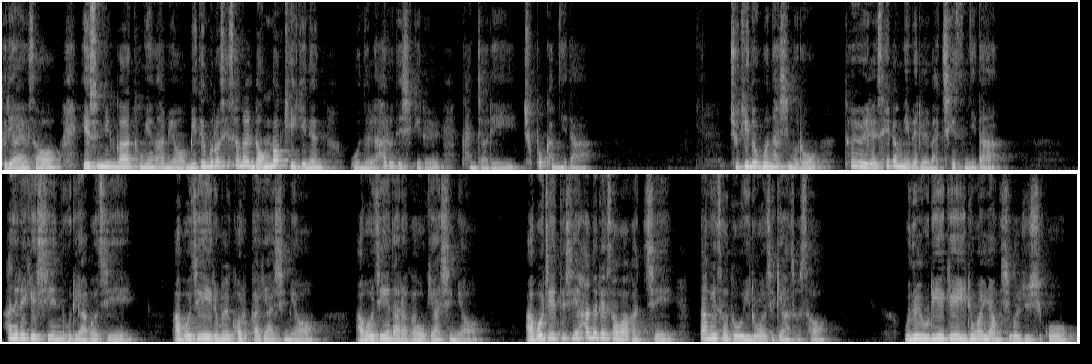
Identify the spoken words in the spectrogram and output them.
그리하여서 예수님과 동행하며 믿음으로 세상을 넉넉히 이기는 오늘 하루 되시기를 간절히 축복합니다. 주기도문 하심으로 토요일 새벽 예배를 마치겠습니다. 하늘에 계신 우리 아버지, 아버지의 이름을 거룩하게 하시며 아버지의 나라가 오게 하시며 아버지의 뜻이 하늘에서와 같이 땅에서도 이루어지게 하소서. 오늘 우리에게 일용할 양식을 주시고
